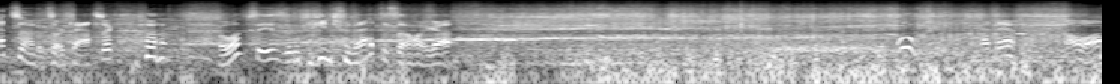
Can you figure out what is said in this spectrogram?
That sounded sarcastic. Whoopsies, didn't mean for that to sound like that. Oh well.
